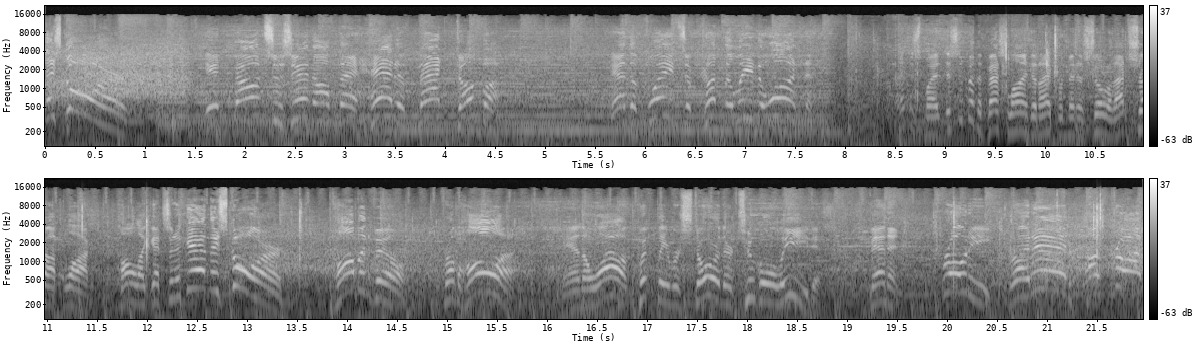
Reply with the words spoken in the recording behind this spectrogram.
They score! It bounces in off the head of Matt Dumba. And the Flames have cut the lead to one. This, has been the best line tonight for Minnesota. That shot blocked. Haula gets it again. They score. Pominville from Haula. And the Wild quickly restore their two-goal lead. Bennett, Brodie, right in, out front.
